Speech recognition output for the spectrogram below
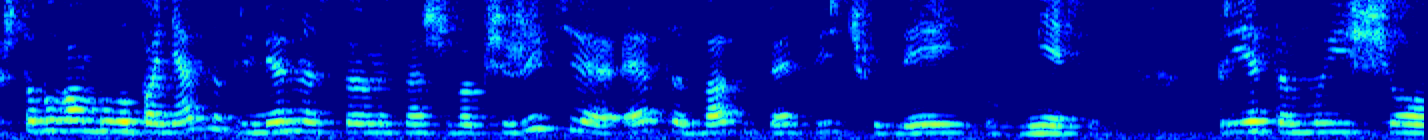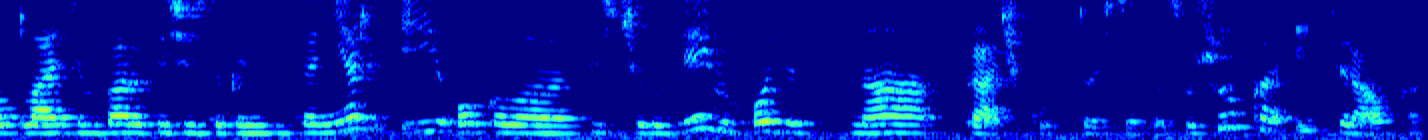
Чтобы вам было понятно, примерная стоимость нашего общежития это 25 тысяч рублей в месяц. При этом мы еще платим пару тысяч за кондиционер и около тысячи рублей выходит на прачку. То есть это сушилка и стиралка.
